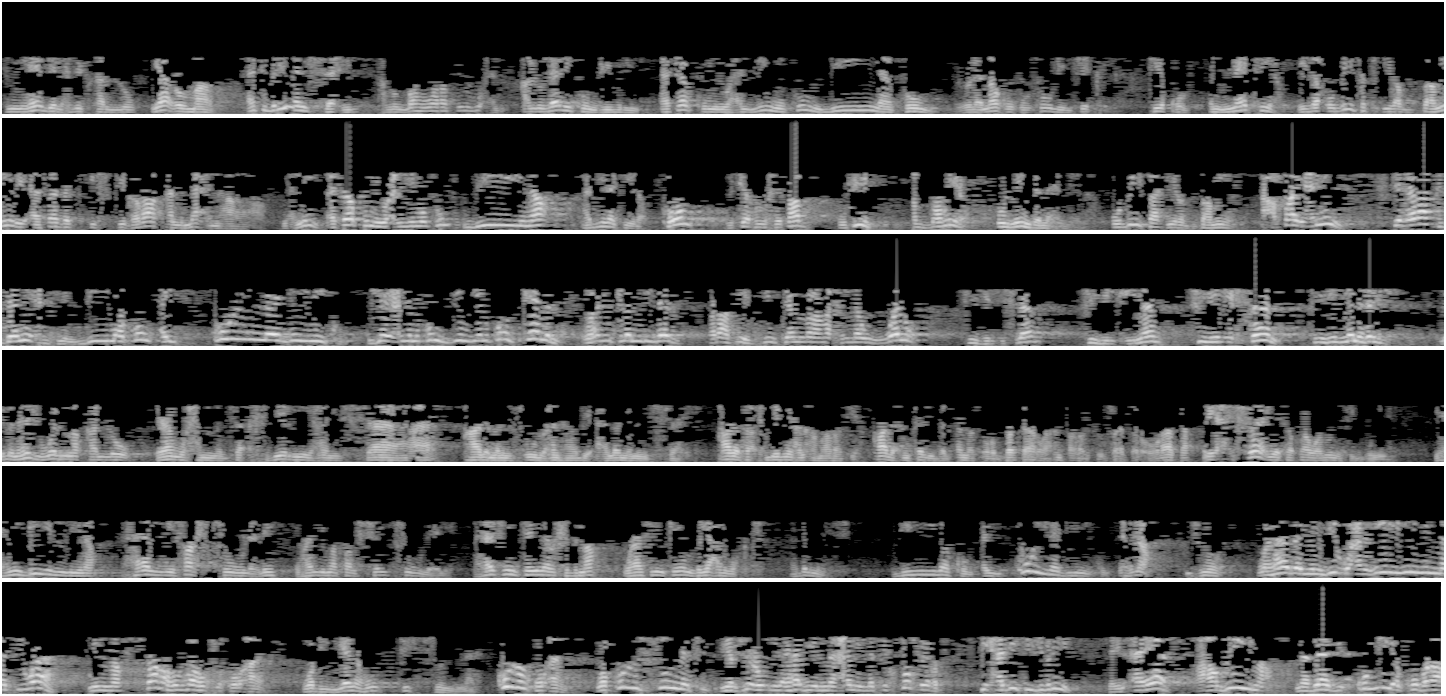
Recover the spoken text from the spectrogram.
في النهاية الحديث قال له يا عمر أتدري من السائل قال الله ورسوله أعلم. قال له ذلكم جبريل. أتاكم يعلمكم دينكم. علماء أصول الفقه. في قل النكرة إذا أضيفت إلى الضمير أفادت استغراق المعنى. يعني أتاكم يعلمكم دين. هذه نكرة كم؟ لكاف الخطاب وفيه الضمير. من ده أضيف إلى الضمير. أعطى يعني استغراق جميع الدين. دينكم أي كل دينكم. جاي يعلمكم الدين ديالكم كامل. وهذا الكلام اللي داز. راه فيه الدين كامل راه ما خلى والو فيه الإسلام فيه الإيمان فيه الإحسان فيه المنهج. المنهج هو لما قال له يا محمد فأخبرني عن الساعة. قال ما المسؤول عنها بأعلم من السائل قال فأخبرني عن أمارتها. قال أن تلد الأمة ربتها وان ترى الكفاه العراة باحساء يتطاولون في الدنيا. يعني بين لنا هل اللي فرح تسول عليه وهل اللي ما صار شيء تسول عليه فين كاين الخدمة وها فين كاين ضياع الوقت. هذا المنهج. دينكم أي كل دينكم هنا مجموع وهذا ينبئ عن غيره مما سواه مما فسره الله في القرآن وبينه في السنة. كل القرآن وكل السنة يرجع إلى هذه المعاني التي اختصرت في حديث جبريل. فإن آيات عظيمة مبادئ كلية كبرى.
